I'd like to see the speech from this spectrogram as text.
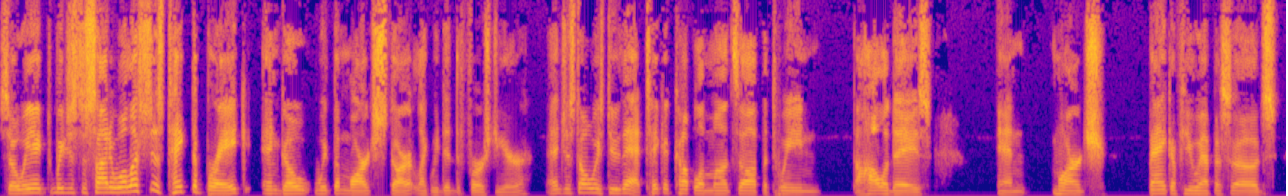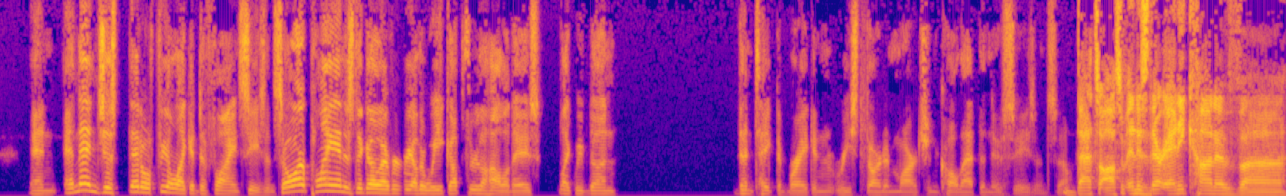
So we we just decided, well, let's just take the break and go with the March start like we did the first year, and just always do that. Take a couple of months off between the holidays and March, bank a few episodes, and and then just it'll feel like a defined season. So our plan is to go every other week up through the holidays, like we've done. Then take the break and restart in March and call that the new season. So That's awesome. And is there any kind of uh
